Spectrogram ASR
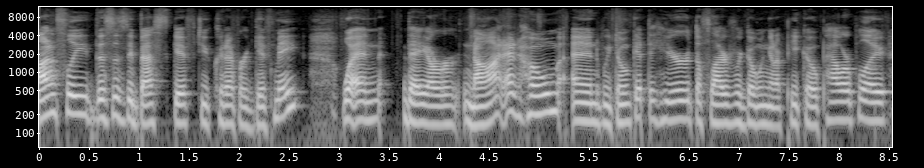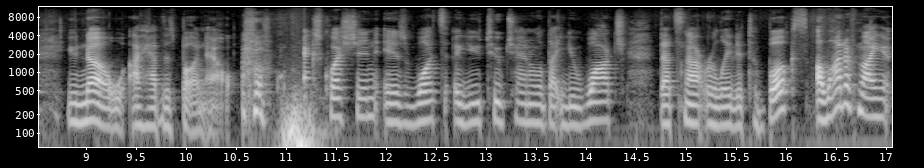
Honestly, this is the best gift you could ever give me when they are not at home and we don't get to hear the Flyers are going on a PECO power play. You know I have this button out. Next question is what's a YouTube channel that you watch that's not related to books? A lot of my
